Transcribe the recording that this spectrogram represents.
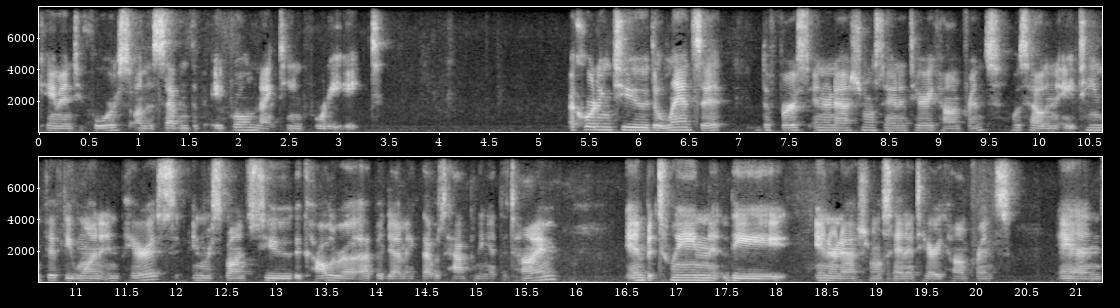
came into force on the 7th of April 1948. According to The Lancet, the first International Sanitary Conference was held in 1851 in Paris in response to the cholera epidemic that was happening at the time. And between the International Sanitary Conference and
